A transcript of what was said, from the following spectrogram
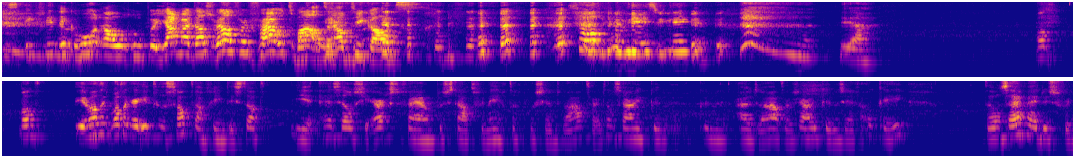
is, ik vind Ik hoor al roepen, ja, maar dat is wel vervuild water aan die kant. Zo had ik nog niet eens gekeken. Ja. Want ja, wat, ik, wat ik er interessant aan vind, is dat je, hè, zelfs je ergste vijand bestaat voor 90% water. Dan zou je kunnen, kunnen, uit water zou je kunnen zeggen, oké, dan zijn wij dus voor 90%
